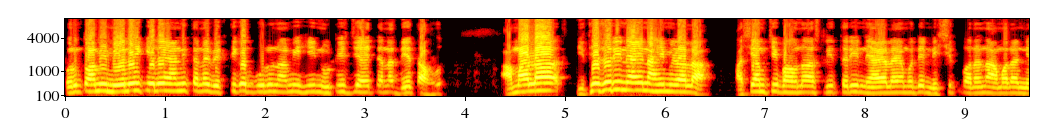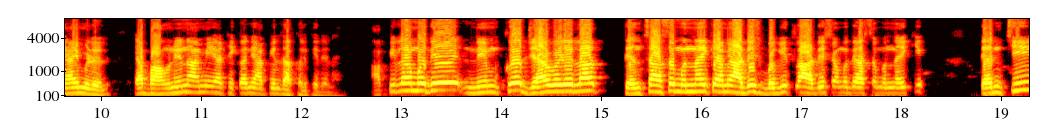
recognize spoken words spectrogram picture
परंतु आम्ही मेलही केले आणि त्यांना व्यक्तिगत बोलून आम्ही ही नोटीस जी आहे त्यांना देत आहोत. आम्हाला तिथे जरी न्याय नाही मिळाला अशी आमची भावना असली तरी न्यायालयामध्ये निश्चितपणानं आम्हाला न्याय मिळेल. या भावनेनं आम्ही या ठिकाणी अपील दाखल केलेलं आहे. अपिलामध्ये नेमकं ज्या वेळेला त्यांचं असं म्हणणं आहे की आम्ही आदेश बघितला आदेशामध्ये असं म्हणणं आहे की त्यांची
